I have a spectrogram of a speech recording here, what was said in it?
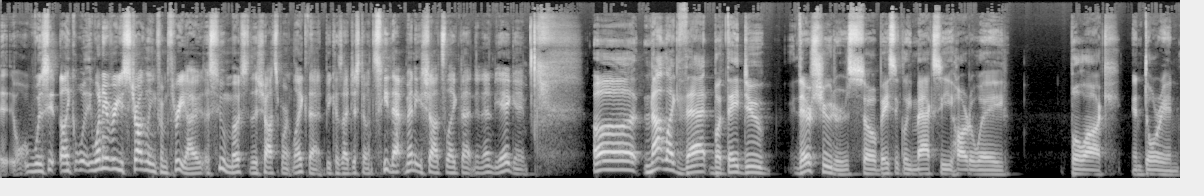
uh, was it like whenever you're struggling from three, I assume most of the shots weren't like that because I just don't see that many shots like that in an NBA game. Uh, not like that, but they do. They're shooters, so basically Maxi, Hardaway, Bullock, and Dorian.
